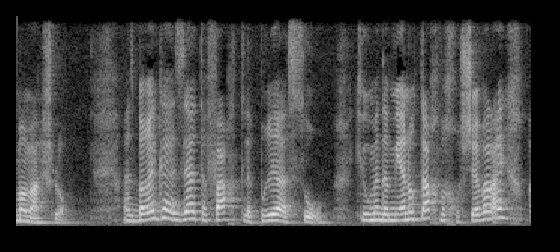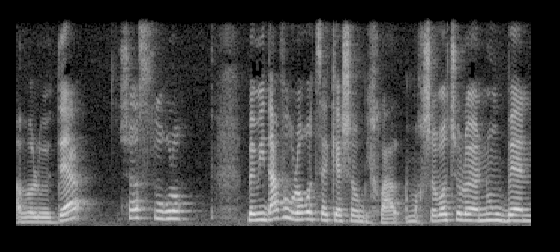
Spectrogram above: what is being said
ממש לא. אז ברגע הזה את הפכת לפרי האסור, כי הוא מדמיין אותך וחושב עלייך, אבל הוא יודע שאסור לו. במידה והוא לא רוצה קשר בכלל, המחשבות שלו ינועו בין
